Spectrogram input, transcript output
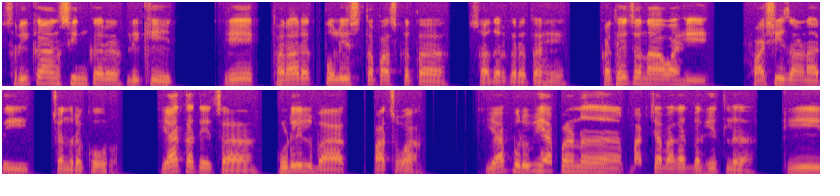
श्रीकांत सिनकर लिखित एक थरारक पोलीस तपास कथा सादर करत आहे. कथेचं नाव आहे फाशी जाणारी चंद्रकोर. या कथेचा पुढील भाग पाचवा. यापूर्वी आपण मागच्या भागात बघितलं की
